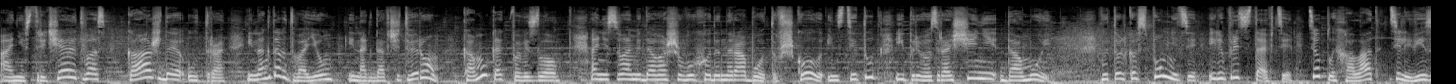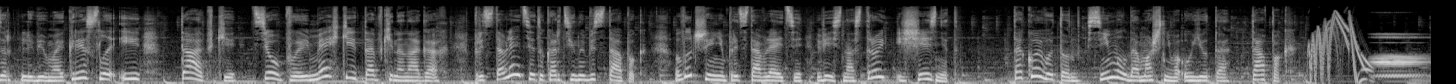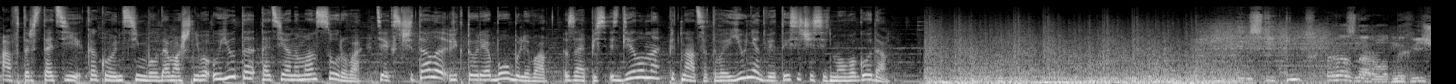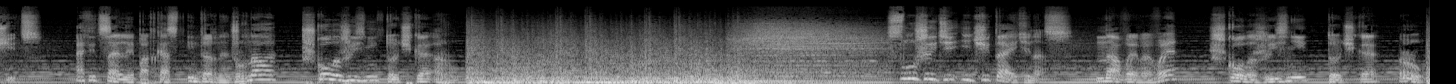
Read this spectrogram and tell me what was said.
Они встречают вас каждое утро, иногда вдвоем, иногда вчетвером, кому как повезло. Они с вами до вашего ухода на работу, в школу, институт и при возвращении домой. Вы только вспомните или представьте теплый халат, телевизор, любимое кресло и Тапки. Теплые, мягкие тапки на ногах. Представляете эту картину без тапок? Лучше и не представляйте, весь настрой исчезнет. Такой вот он, символ домашнего уюта – тапок. Автор статьи «Какой он символ домашнего уюта» Татьяна Мансурова. Текст читала Виктория Боболева. Запись сделана 15 июня 2007 года. Институт разнородных вещиц. Официальный подкаст интернет-журнала школа жизни .ру. Слушайте и читайте нас на www.школажизни.ру.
